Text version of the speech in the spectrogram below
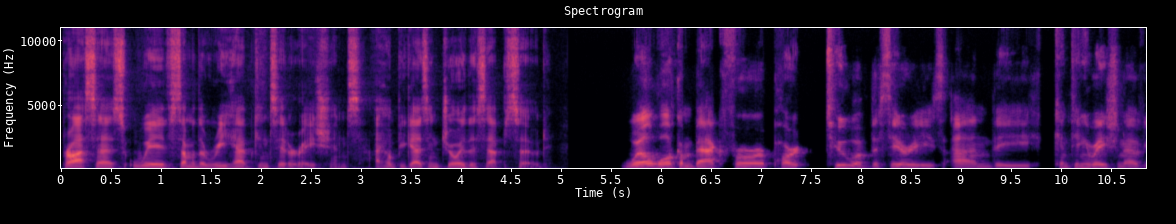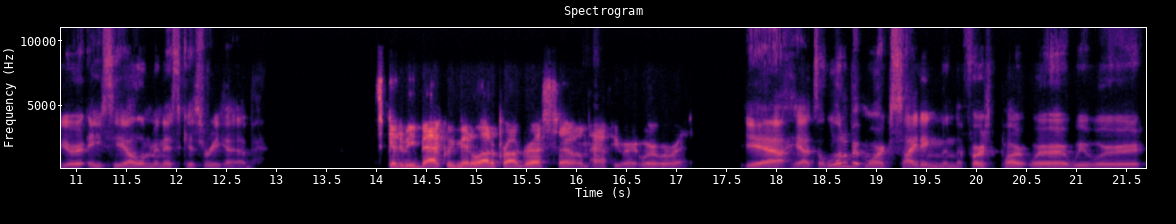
process with some of the rehab considerations. I hope you guys enjoy this episode. Will, welcome back for part two of the series on the continuation of your ACL and meniscus rehab. It's good to be back. We've made a lot of progress, so I'm happy right where we're at. Yeah, yeah, it's a little bit more exciting than the first part where we were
